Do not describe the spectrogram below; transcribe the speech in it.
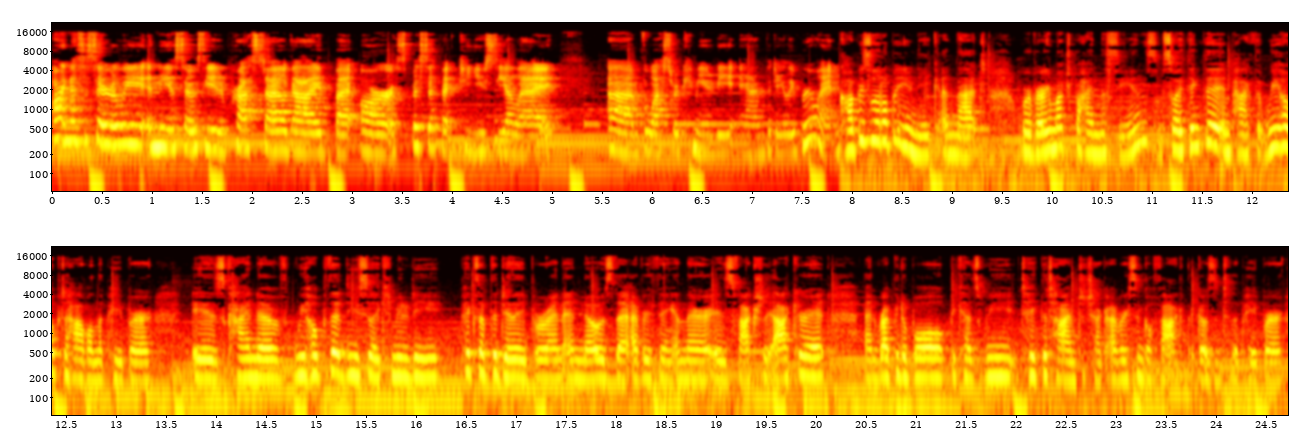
aren't necessarily in the Associated Press style guide, but are specific to UCLA um, the Westwood community and the Daily Bruin. Copy's a little bit unique in that we're very much behind the scenes. So I think the impact that we hope to have on the paper is kind of, we hope that the UCLA community picks up the Daily Bruin and knows that everything in there is factually accurate and reputable because we take the time to check every single fact that goes into the paper.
